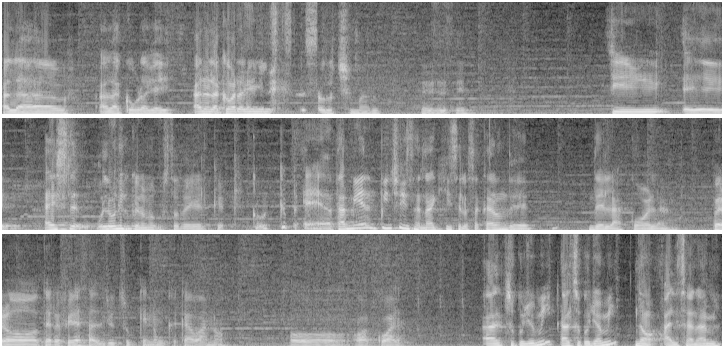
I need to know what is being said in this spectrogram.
a la. A la cobra gay. Ah, no, la cobra gay es es Orochimaru. Sí, sí, sí. Sí, eh, es lo único que no me gustó de él. Que, que- que- eh, también el pinche Izanaki se lo sacaron de, de la cola. Pero te refieres al Jutsu que nunca acaba, ¿no? ¿O, o a cuál? ¿Al Tsukuyomi? ¿Al Tsukuyomi? No, al Izanami.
